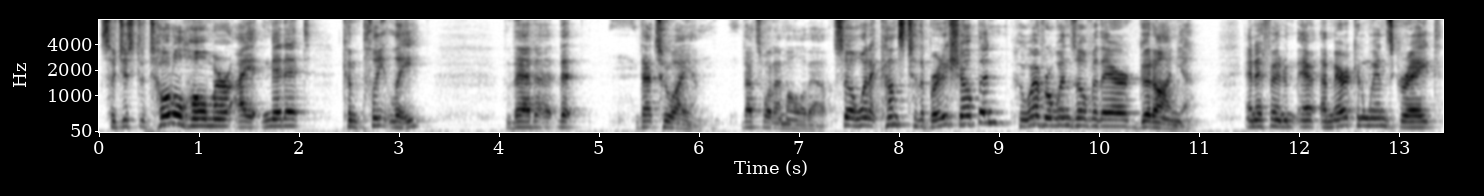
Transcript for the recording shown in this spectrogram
So just a total homer. I admit it completely. That uh, that that's who I am. That's what I'm all about. So when it comes to the British Open, whoever wins over there, good on you. And if an American wins, great.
